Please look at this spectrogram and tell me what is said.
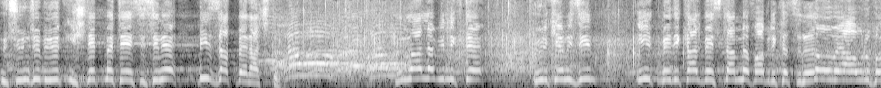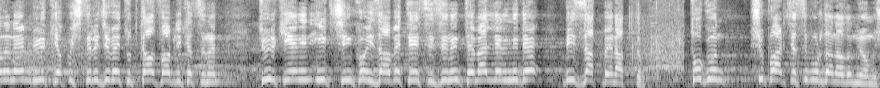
üçüncü büyük işletme tesisini bizzat ben açtım. Bunlarla birlikte ülkemizin ilk medikal beslenme fabrikasını Doğu ve Avrupa'nın en büyük yapıştırıcı ve tutkal fabrikasının Türkiye'nin ilk çinko izabe tesisinin temellerini de bizzat ben attım. TOG'un şu parçası buradan alınıyormuş.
